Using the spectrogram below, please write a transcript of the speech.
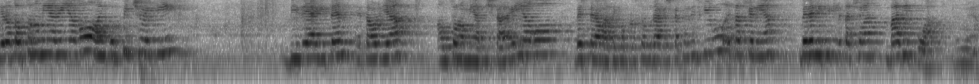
gero autonomia gehiago, hain kurpitxoekin bidea egiten, eta hor ja, autonomia pixka gehiago, beste bateko prozedurak eskatzen dizkigu, eta azkenia, bere bizikletatxoan badikoa, umea,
